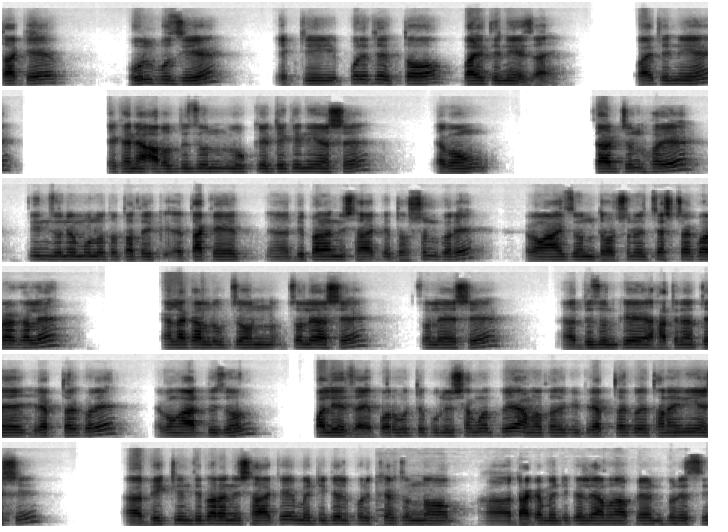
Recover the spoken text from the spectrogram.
তাকে ভুল বুঝিয়ে একটি পরিত্যক্ত বাড়িতে নিয়ে যায়। বাড়িতে নিয়ে এখানে আরও দুজন লোককে ডেকে নিয়ে আসে এবং চারজন হয়ে তিনজনে মূলত তাদের, তাকে দীপারানী সাহাকে ধর্ষণ করে এবং একজন ধর্ষণের চেষ্টা করাকালে এলাকার লোকজন চলে আসে, চলে এসে দুজনকে হাতে নাতে গ্রেপ্তার করে এবং আর দুজন পালিয়ে যায়। পরবর্তী পুলিশ সংবাদ পেয়ে আমরা তাদেরকে গ্রেপ্তার করে থানায় নিয়ে আসি। ভিকটিম দীপারানী সাহাকে মেডিকেল পরীক্ষার জন্য ঢাকা মেডিকেলে আমরা প্রেরণ করেছি।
